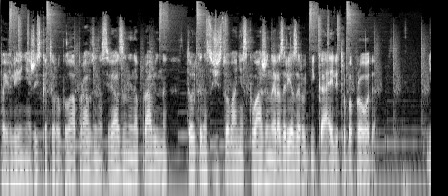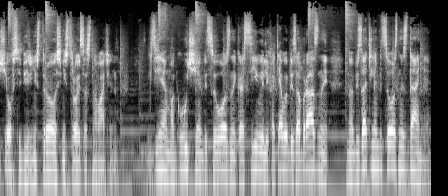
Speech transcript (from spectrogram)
появление, жизнь которого была оправдана, связана и направлена только на существование скважины, разреза рудника или трубопровода. Ничего в Сибири не строилось и не строится основательно. Где могучие, амбициозные, красивые или хотя бы безобразные, но обязательно амбициозные здания?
